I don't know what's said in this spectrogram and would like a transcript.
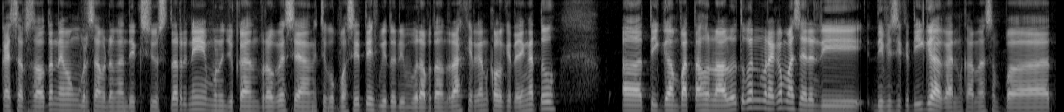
Kaiserslautern memang bersama dengan Dick Schuster ini menunjukkan progres yang cukup positif gitu di beberapa tahun terakhir kan kalau kita ingat tuh eh, tiga empat tahun lalu tuh kan mereka masih ada di divisi ketiga kan karena sempat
